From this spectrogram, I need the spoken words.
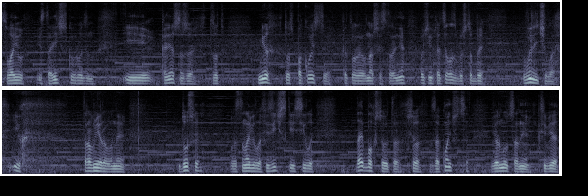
свою историческую родину. И, конечно же, тот мир, то спокойствие, которое в нашей стране, очень хотелось бы, чтобы вылечило их травмированные души, восстановило физические силы. Дай Бог, что это все закончится, вернутся они к себе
